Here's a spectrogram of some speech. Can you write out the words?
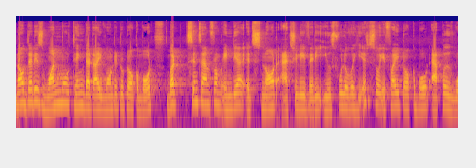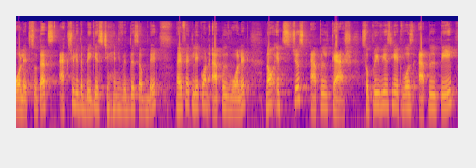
Now there is one more thing that i wanted to talk about but since i'm from india it's not actually very useful over here. So if i talk about apple wallet so that's actually the biggest change with this update. Now if i click on apple wallet now it's just apple cash. So previously it was apple pay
